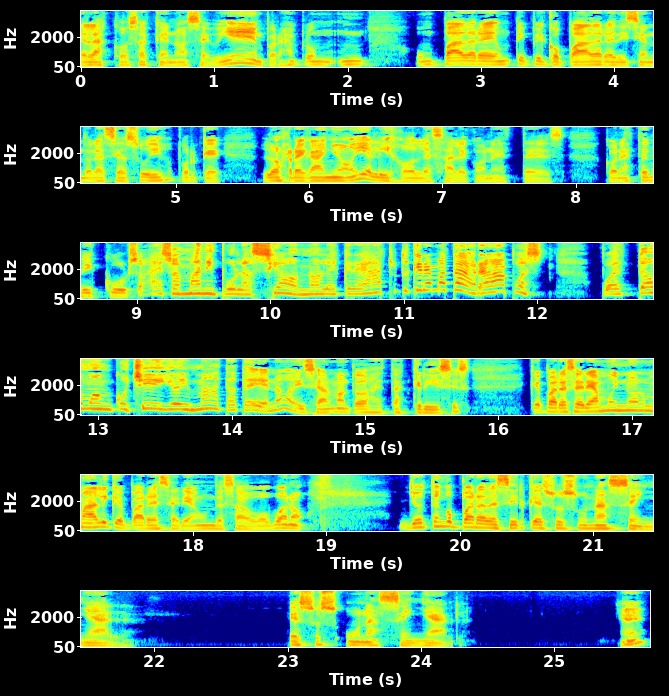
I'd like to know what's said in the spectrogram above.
de las cosas que no hace bien. Por ejemplo, un, un padre, un típico padre diciéndole así a su hijo porque los regañó y el hijo le sale con este, con este discurso. Ah, eso es manipulación, no le creas, ah, tú te quieres matar, ah, pues, pues toma un cuchillo y mátate, ¿no? Y se arman todas estas crisis que parecerían muy normal y que parecerían un desahogo. Bueno, yo tengo para decir que eso es una señal. Eso es una señal. ¿Eh?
